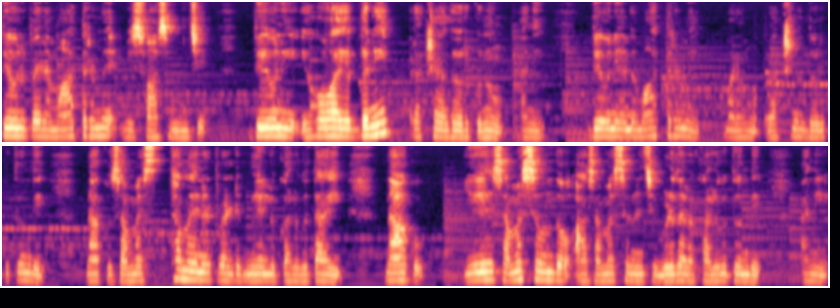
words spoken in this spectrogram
దేవునిపైన మాత్రమే విశ్వాసం ఉంచి దేవుని యహోవా యొద్దనే రక్షణ దొరుకును అని దేవుని యందు మాత్రమే మనము రక్షణ దొరుకుతుంది. నాకు సమస్తమైనటువంటి మేలు కలుగుతాయి. నాకు ఏ సమస్య ఉందో ఆ సమస్య నుంచి విడుదల కలుగుతుంది అని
